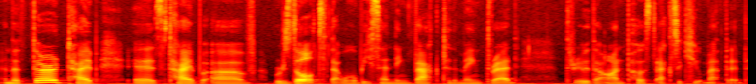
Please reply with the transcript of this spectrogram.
And the third type is type of result that we'll be sending back to the main thread through the onPostExecute method.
